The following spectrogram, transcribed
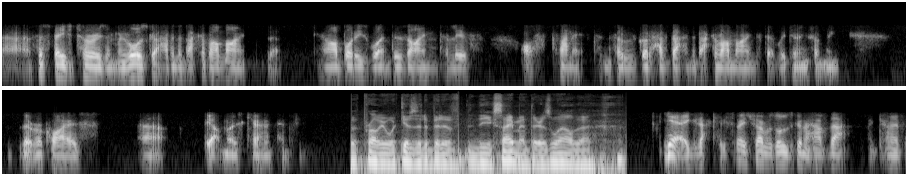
uh, for space tourism, we've always got to have in the back of our mind that you know, our bodies weren't designed to live off planet, and so we've got to have that in the back of our minds that we're doing something that requires uh, the utmost care and attention. That's probably what gives it a bit of the excitement there as well, though. Yeah, exactly. Space travel is always going to have that kind of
